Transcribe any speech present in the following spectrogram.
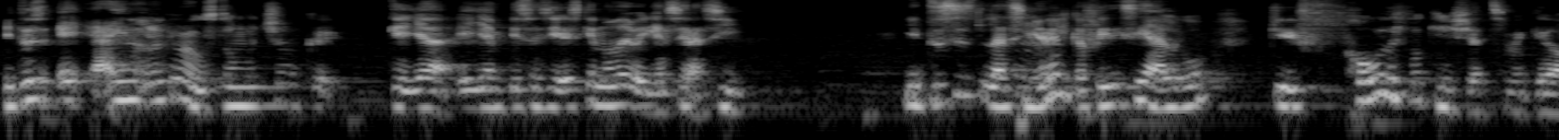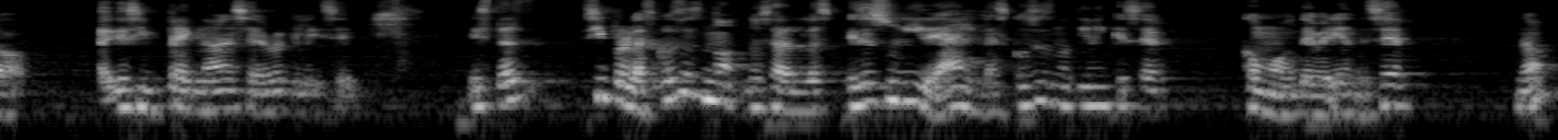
entonces, eh, hay algo que me gustó mucho que, que ella, ella empieza a decir, es que no debería ser así. Y entonces la señora del café dice algo que, holy fucking shit, se me quedó que se impregnado en el cerebro que le dice, estás, sí, pero las cosas no, o sea, las, ese es un ideal, las cosas no tienen que ser como deberían de ser, ¿no?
